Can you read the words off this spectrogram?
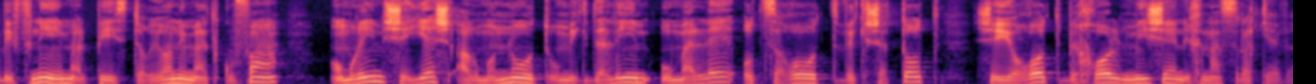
בפנים, על פי היסטוריונים מהתקופה, אומרים שיש ארמונות ומגדלים ומלא אוצרות וקשתות שיורות בכל מי שנכנס לקבר.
